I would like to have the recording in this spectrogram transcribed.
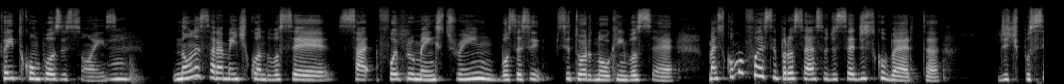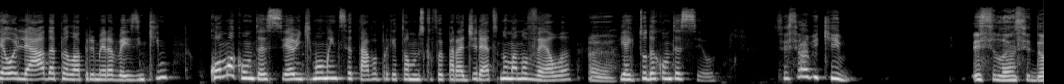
feito composições. Hum. Não necessariamente quando você foi pro mainstream, você se, se tornou quem você é. Mas como foi esse processo de ser descoberta? De, tipo, ser olhada pela primeira vez? Em que, como aconteceu, em que momento você tava, porque tua música foi parar direto numa novela. É. E aí tudo aconteceu. Você sabe que esse lance do.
